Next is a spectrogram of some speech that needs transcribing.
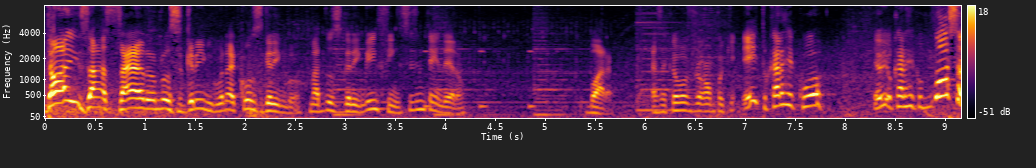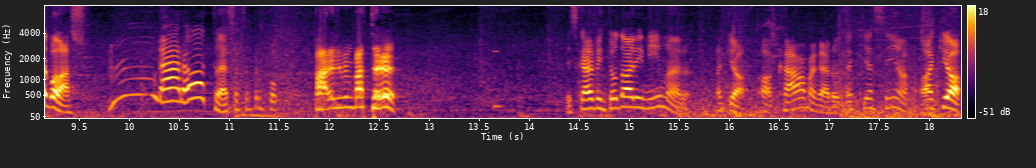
2 a 0 nos gringos, né? Com os gringos. Mas dos gringos, enfim, vocês entenderam. Bora. Essa aqui eu vou jogar um pouquinho. Eita, o cara recuou. Eu e o cara recuou. Nossa, golaço. Hum, garoto. Essa foi por pouco. Para de me bater. Esse cara vem toda hora em mim, mano. Aqui, ó. Ó, calma, garoto. Aqui assim, ó. Ó, aqui, ó.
